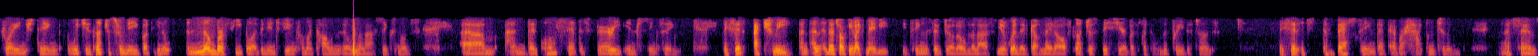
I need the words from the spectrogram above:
strange thing, which is not just for me, but you know, a number of people I've been interviewing for my columns over the last six months, um, and they've all said this very interesting thing. They said actually, and, and they're talking like maybe things they've done over the last, you know, when they've got laid off, not just this year, but like the previous times. They said it's the best thing that ever happened to them. And that sounds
